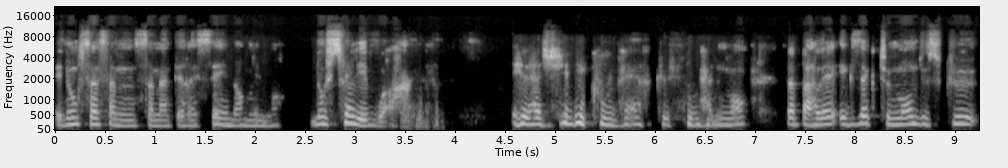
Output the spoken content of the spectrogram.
Et donc ça, ça m'intéressait énormément. Donc je suis allée voir. Et là, j'ai découvert que finalement, ça parlait exactement de ce que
